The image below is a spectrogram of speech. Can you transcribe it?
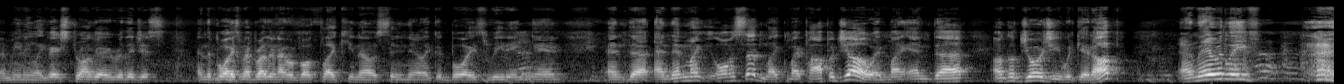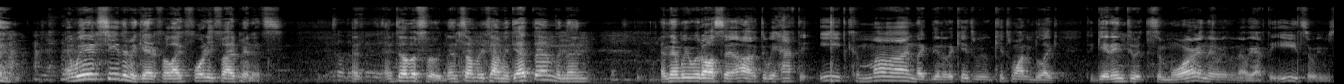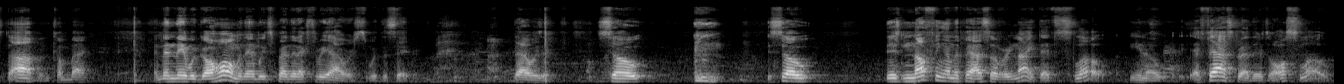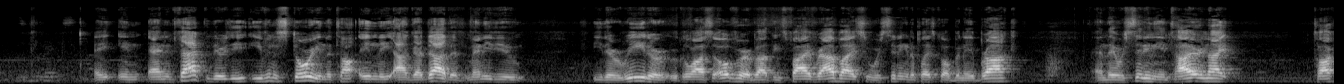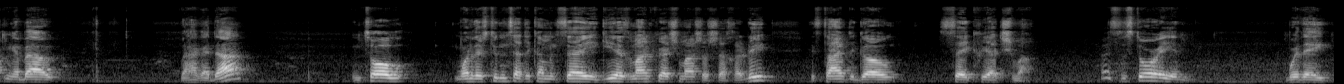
uh, meaning like very strong, very religious. And the boys, my brother and I were both like you know sitting there like good boys reading and and uh, and then my all of a sudden like my Papa Joe and my and uh, Uncle Georgie would get up and they would leave, and we didn't see them again for like forty five minutes Until the food. until the food. Then somebody come and get them, and then and then we would all say, "Oh, do we have to eat? Come on!" Like you know, the kids, we kids wanted to like to get into it some more, and then we no, we have to eat, so we would stop and come back, and then they would go home, and then we'd spend the next three hours with the seder. That was it. So, so there's nothing on the Passover night that's slow. You know, a fast rather. It's all slow. In, and in fact, there's even a story in the in the Agadah that many of you either read or gloss over about these five rabbis who were sitting in a place called Bnei Brak, and they were sitting the entire night talking about the Haggadah until one of their students had to come and say. It's time to go say kriyat shema. That's the story, and where they.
